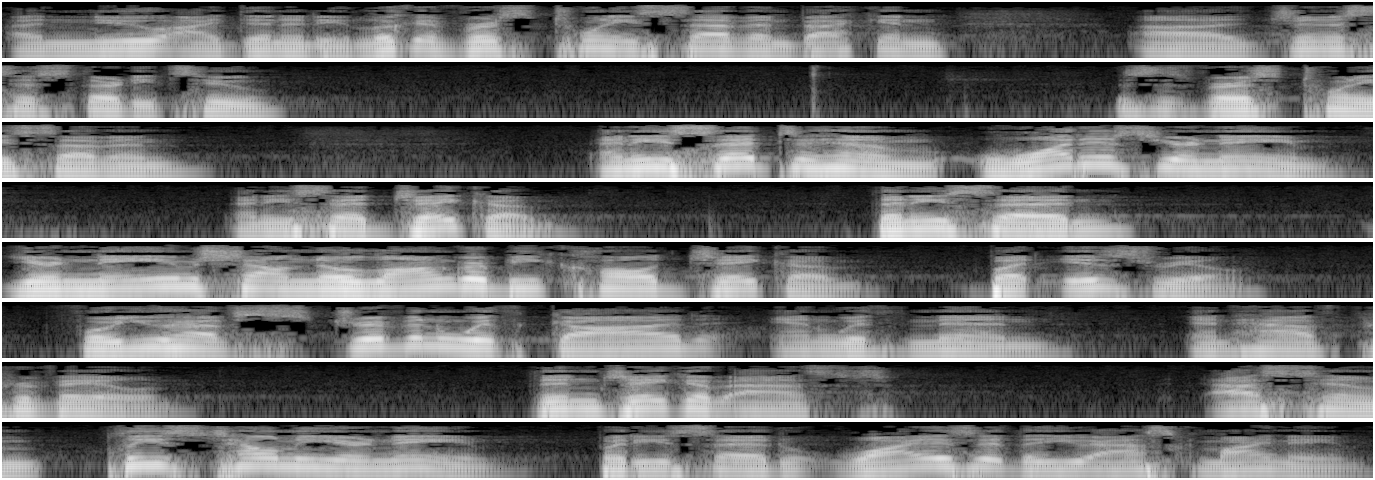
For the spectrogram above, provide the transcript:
A new identity. Look at verse 27 back in uh, Genesis 32. This is verse 27. And he said to him, What is your name? And he said, Jacob. Then he said, Your name shall no longer be called Jacob, but Israel, for you have striven with God and with men and have prevailed. Then Jacob asked, asked him, Please tell me your name. But he said, Why is it that you ask my name?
